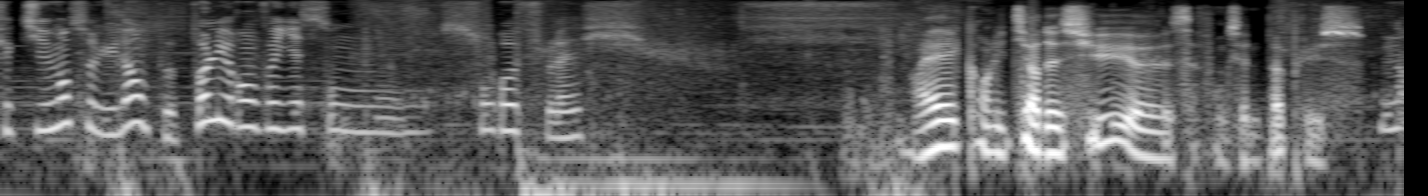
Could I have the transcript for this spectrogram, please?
Effectivement, celui-là, on peut pas lui renvoyer son, son reflet. Ouais, quand on lui tire dessus, euh, ça fonctionne pas plus. Bah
